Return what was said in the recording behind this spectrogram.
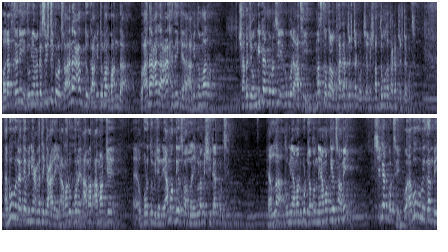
খলাকতানি, তুমি আমাকে সৃষ্টি করেছ। আনা আব্দুক, আমি তোমার বান্দা। আনা আলা আহদিকা, আমি তোমার সাথে যে অঙ্গীকার করেছি, এর উপরে আছি। মাস্তাতাও থাকার চেষ্টা করছি, আমি সাধ্যমতো থাকার চেষ্টা করছি। আবু উল্লাহকে বিনিয়ামাতিকা আলাই আমার উপরে, আমার আমার যে উপরে তুমি যে নিয়ামত দিয়েছ আল্লাহ, এগুলো আমি স্বীকার করছি। হে আল্লাহ, তুমি আমার উপর যত নিয়ামত দিয়েছ, আমি স্বীকার করছি। ও আবু বিধানবি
